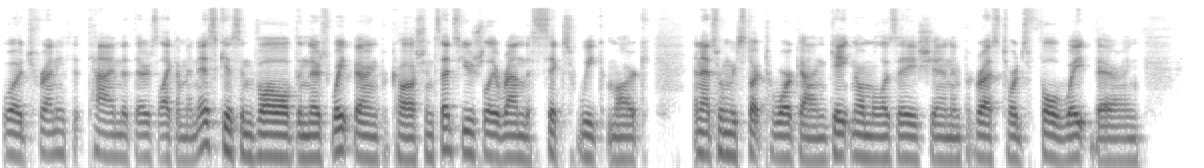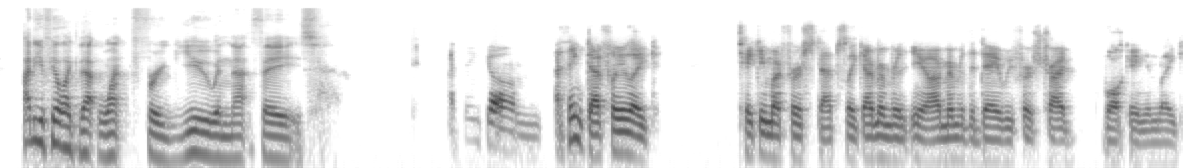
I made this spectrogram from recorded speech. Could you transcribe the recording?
which for any th- time that there's like a meniscus involved and there's weight bearing precautions, that's usually around the six week mark. And that's when we start to work on gait normalization and progress towards full weight bearing. How do you feel like that went for you in that phase? I think um I think definitely like taking my first steps. Like I remember, you know, I remember the day we first tried walking and like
